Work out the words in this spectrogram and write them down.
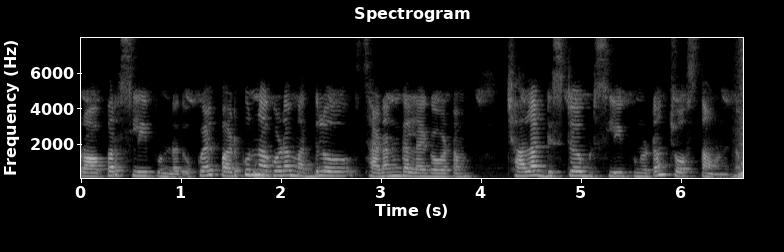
ప్రాపర్ స్లీప్ ఉండదు. ఒకవేళ పడుకున్నా కూడా మధ్యలో సడన్గా లెగవటం చాలా డిస్టర్బ్డ్ స్లీప్ ఉండటం చూస్తూ ఉంటాం.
